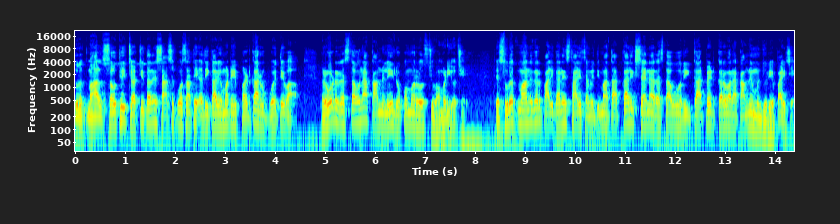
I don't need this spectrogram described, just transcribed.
સુરતમાં હાલ સૌથી ચર્ચિત અને શાસકો સાથે અધિકારીઓ માટે પડકારરૂપ હોય તેવા રોડ રસ્તાઓના કામને લઈ લોકોમાં રોષ જોવા મળ્યો છે. જે સુરત મહાનગરપાલિકાની સ્થાયી સમિતિમાં તાત્કાલિક શહેરના રસ્તાઓ રીકાર્પેટ કરવાના કામને મંજૂરી અપાઈ છે.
